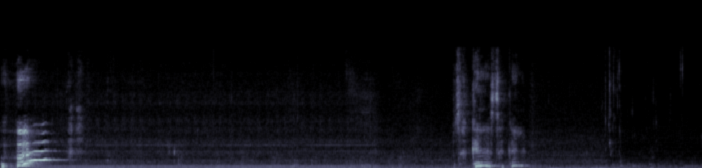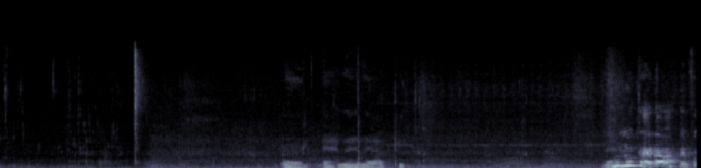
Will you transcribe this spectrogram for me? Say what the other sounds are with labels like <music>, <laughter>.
<laughs> Sácala, sácala. A es desde aquí. Uh, nunca grabaste pues.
